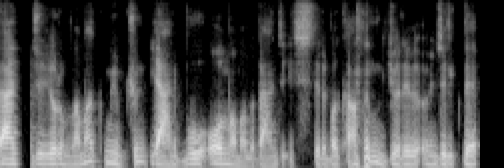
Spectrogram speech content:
bence yorumlamak mümkün. Yani bu olmamalı bence İçişleri Bakanlığı'nın görevi. Öncelikle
